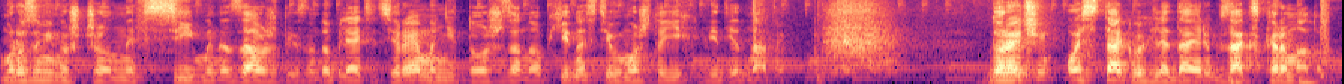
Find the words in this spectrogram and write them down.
Ми розуміємо, що не всім і не завжди знадобляться ці ремені, тож за необхідності ви можете їх від'єднати. До речі, ось так виглядає рюкзак з карематом.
